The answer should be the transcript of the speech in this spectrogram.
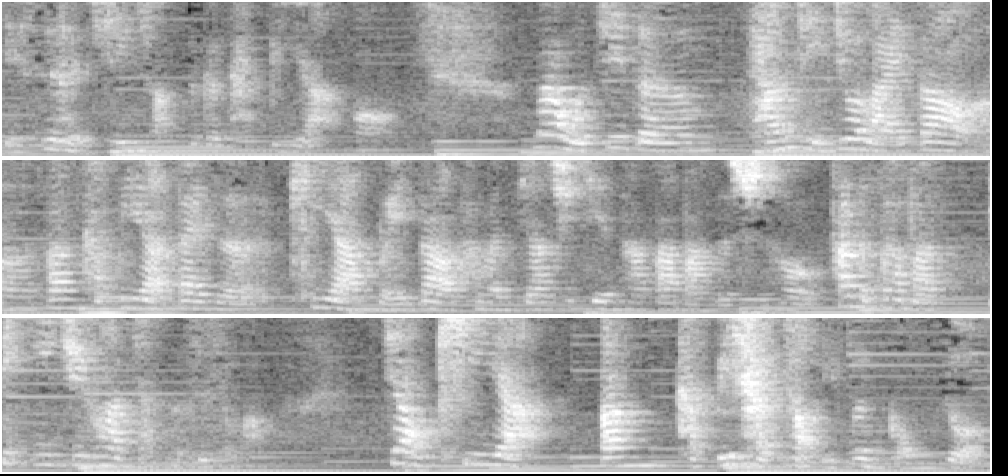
也是很欣赏这个卡比亚哦。那我记得场景就来到，呃，当卡比亚带着 Kia 回到他们家去见他爸爸的时候，他的爸爸第一句话讲的是什么？叫 Kia 帮卡比亚找一份工作，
